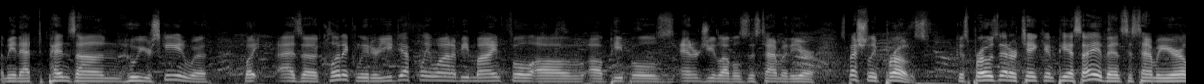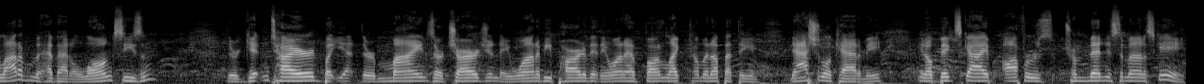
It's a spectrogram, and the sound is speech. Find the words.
I mean, that depends on who you're skiing with. But as a clinic leader, you definitely want to be mindful of, of people's energy levels this time of the year, especially pros. Because pros that are taking PSA events this time of year, a lot of them have had a long season. They're getting tired, but yet their minds are charging. They want to be part of it. They want to have fun, like coming up at the National Academy. You know, Big Sky offers tremendous amount of skiing,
